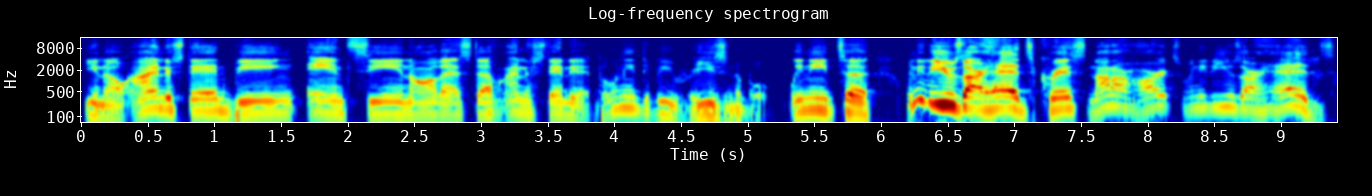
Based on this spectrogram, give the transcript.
you know, I understand being antsy and all that stuff. I understand it, but we need to be reasonable. We need to we need to use our heads, Chris, not our hearts. We need to use our heads.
